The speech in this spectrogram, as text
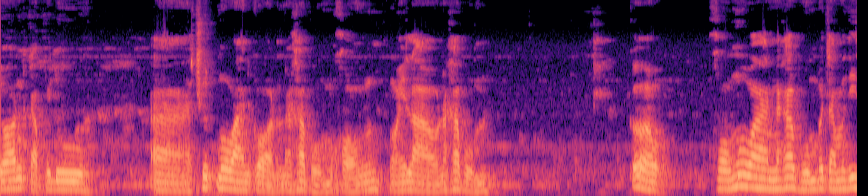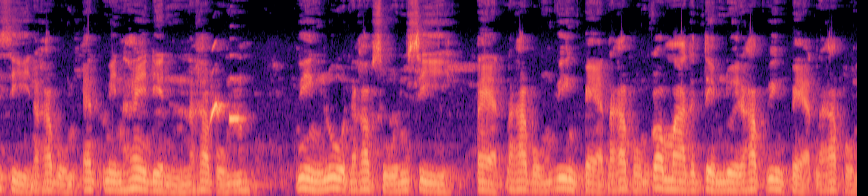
ย้อนกลับไปดูอ่าชุดเมื่อวานก่อนนะครับ ผมของหวยลาวนะครับผม ก็ของเมื่อวานนะครับ ผมประจำวันที่4นะครับผมแอดมินให้เด่นนะครับผม วิ่งลูดนะครับ048นะครับผมวิ่ง8นะครับผมก็มาเต็มๆด้วยนะครับวิ่ง8นะครับผม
